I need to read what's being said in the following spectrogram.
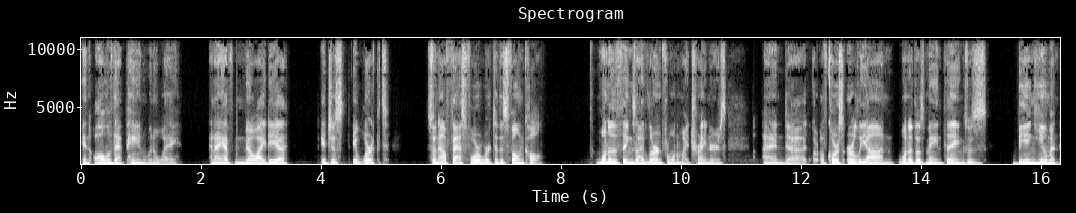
and all of that pain went away. And I have no idea. It just, it worked. So now fast forward to this phone call. One of the things I learned from one of my trainers, and uh, of course, early on, one of those main things was being human.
